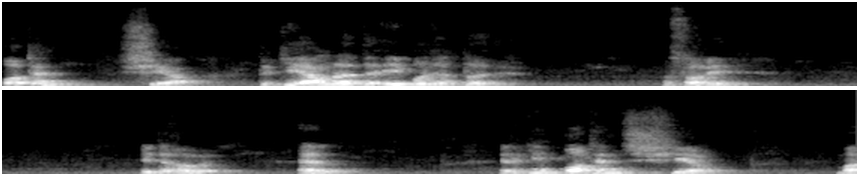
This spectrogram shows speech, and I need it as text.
পটেনশিয়াল তো কি, আমরা তো এই পর্যন্ত সরি এটা হবে এল এটা কি পটেনশিয়াল বা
